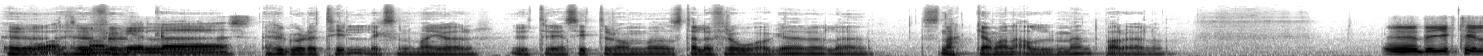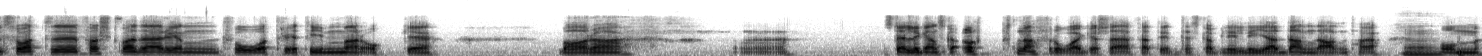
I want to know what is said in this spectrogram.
Hur, Och att hur, man vill, eh, hur går det till liksom när man gör utredning? Sitter de och ställer frågor eller snackar man allmänt bara? Eller? Eh, Det gick till så att eh, först var jag där i en två, tre timmar och eh, bara ställer ganska öppna frågor så här för att det inte ska bli ledande antar jag. Mm. Om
